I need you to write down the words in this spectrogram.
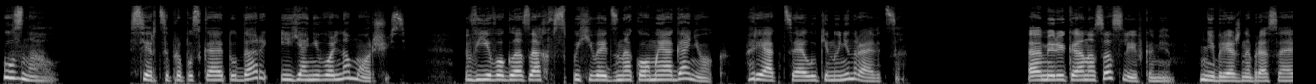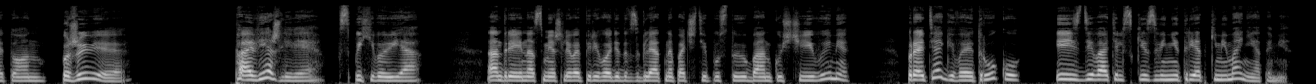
Узнал. Сердце пропускает удар, и я невольно морщусь. В его глазах вспыхивает знакомый огонек. Реакция Лукину не нравится. «Американо со сливками», — небрежно бросает он. «Поживее». «Повежливее», — вспыхиваю я. Андрей насмешливо переводит взгляд на почти пустую банку с чаевыми, протягивает руку и издевательски звенит редкими монетами.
